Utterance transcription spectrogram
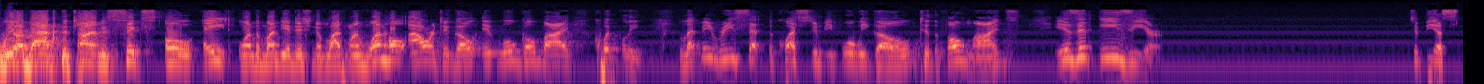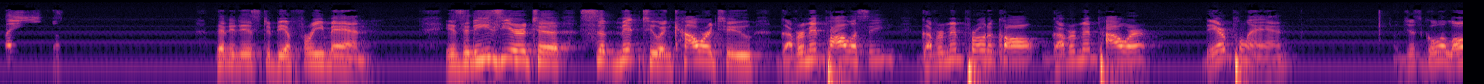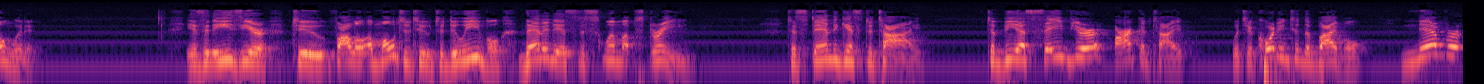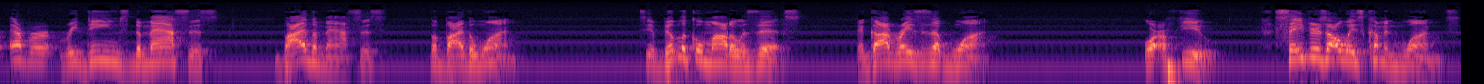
We are back. The time is 6.08 on the Monday edition of Lifeline. One whole hour to go. It will go by quickly. Let me reset the question before we go to the phone lines. Is it easier to be a slave than it is to be a free man? Is it easier to submit to and cower to government policy, government protocol, government power, their plan, just go along with it? Is it easier to follow a multitude to do evil than it is to swim upstream, to stand against the tide, to be a savior archetype, which according to the Bible never ever redeems the masses by the masses, but by the one? See, a biblical model is this that God raises up one or a few. Saviors always come in ones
